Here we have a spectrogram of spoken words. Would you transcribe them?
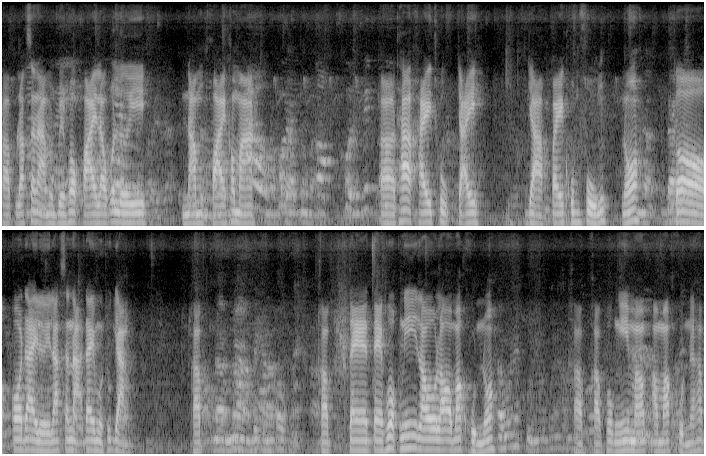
ครับ ลักษณะมันเป็นพ่อควายเราก็เลยนำควายเข้ามาอ่าถ้าใครถูกใจอยากไปคุมฝูงเนาะก็ก็ได้เลยลักษณะได้หมดทุกอย่าง ครับหน้าหน้าไปทำพ่อขุนครับ แต่แต่พวกนี้เราเราเอามาขุนเนาะเอาไว้ให้ขุนครับครับพวกนี้มาเอามาขุนนะครับ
